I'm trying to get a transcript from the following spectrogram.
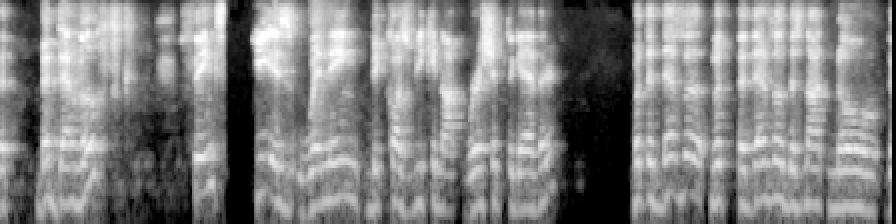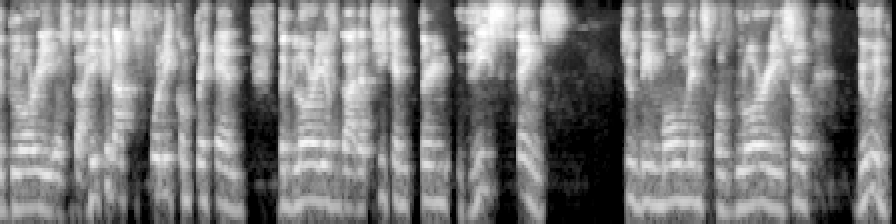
That the devil thinks he is winning because we cannot worship together. But the devil but the devil does not know the glory of god. He cannot fully comprehend the glory of god that he can turn these things to be moments of glory. So dude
